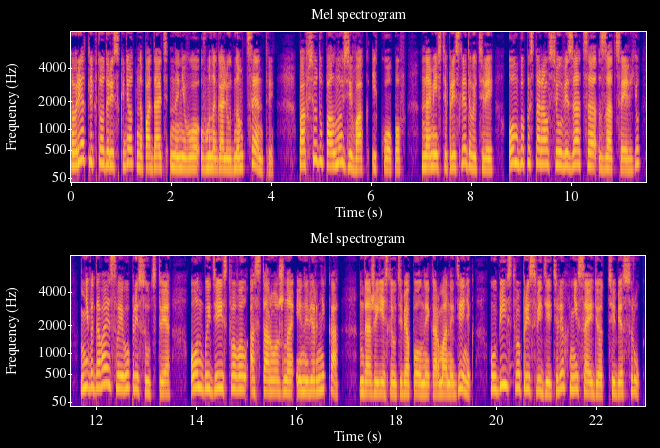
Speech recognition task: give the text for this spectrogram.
Вряд ли кто-то рискнет нападать на него в многолюдном центре. Повсюду полно зевак и копов. На месте преследователей он бы постарался увязаться за целью, не выдавая своего присутствия, он бы действовал осторожно и наверняка. Даже если у тебя полные карманы денег, убийство при свидетелях не сойдет тебе с рук.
